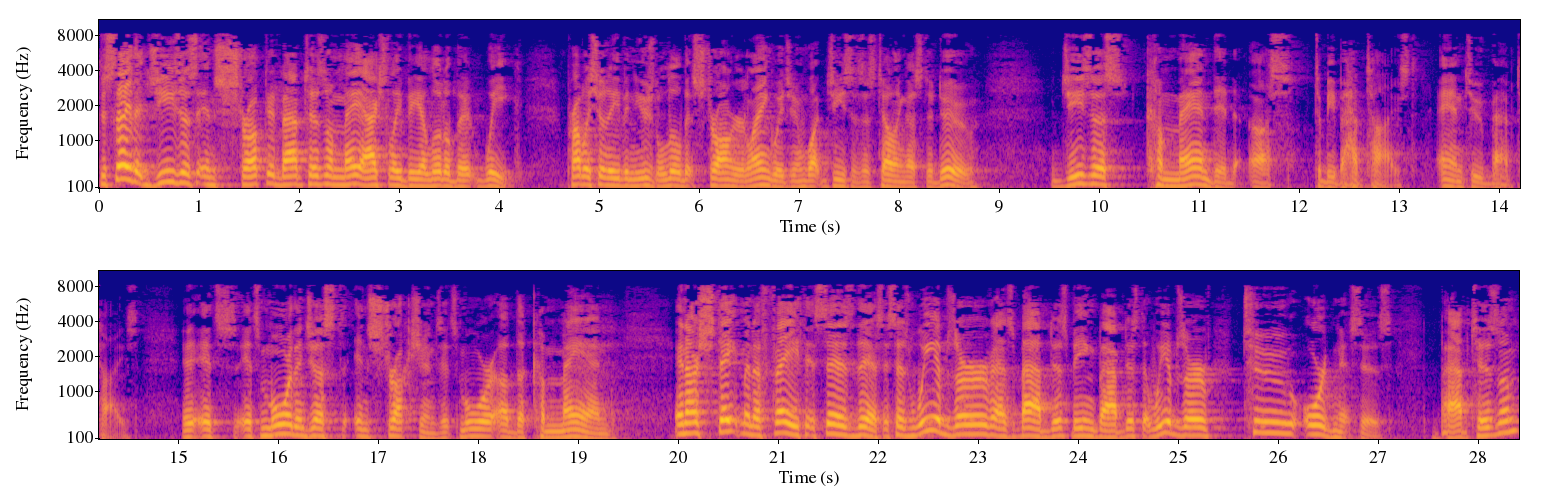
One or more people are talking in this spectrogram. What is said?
To say that Jesus instructed baptism may actually be a little bit weak. Probably should have even used a little bit stronger language in what Jesus is telling us to do. Jesus commanded us to be baptized and to baptize. It's, it's more than just instructions. It's more of the command in our statement of faith, it says this. It says, we observe as Baptists, being Baptists, that we observe two ordinances. Baptism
